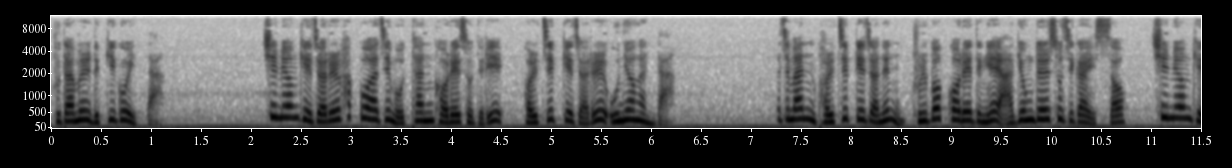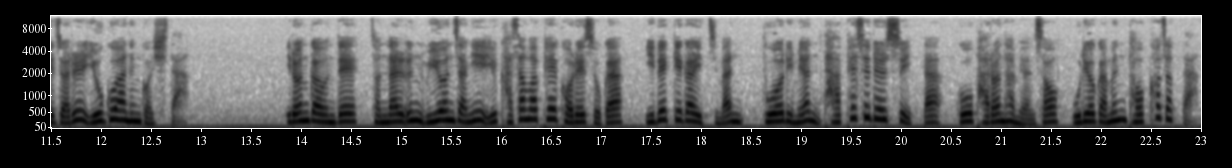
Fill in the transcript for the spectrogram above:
부담을 느끼고 있다. 실명 계좌를 확보하지 못한 거래소들이 벌집 계좌를 운영한다. 하지만 벌집 계좌는 불법 거래 등에 악용될 소지가 있어 실명 계좌를 요구하는 것이다. 이런 가운데 전날 은 위원장이 가상화폐 거래소가 200개가 있지만 9월이면 다 폐쇄될 수 있다고 발언하면서 우려감은 더 커졌다.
